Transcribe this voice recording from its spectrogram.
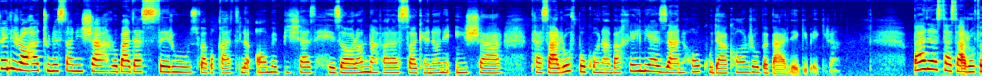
خیلی راحت تونستن این شهر رو بعد از سه روز و با قتل عام بیش از هزاران نفر از ساکنان این شهر تصرف بکنن و خیلی از زنها و کودکان رو به بردگی بگیرن. بعد از تصرف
